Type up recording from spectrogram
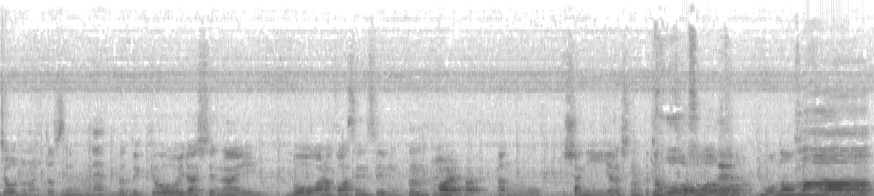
ちょうどの一つだよね。だって今日いらしてない某荒川先生も、あの一緒にやらせてもらった。おい本をね。もう何冊も、まあ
